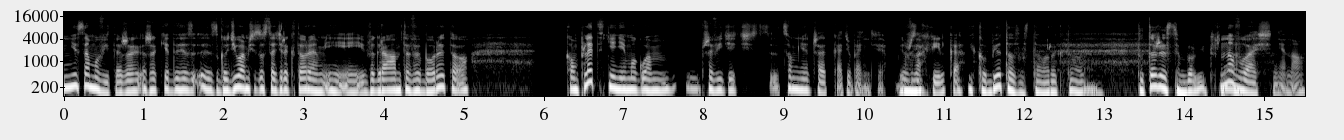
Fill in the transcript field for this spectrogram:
niesamowite, że, że kiedy zgodziłam się zostać rektorem i, i wygrałam te wybory, to kompletnie nie mogłam przewidzieć, co mnie czekać będzie już za chwilkę. I kobieta została rektorem. To też jest symboliczne. No właśnie, no.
